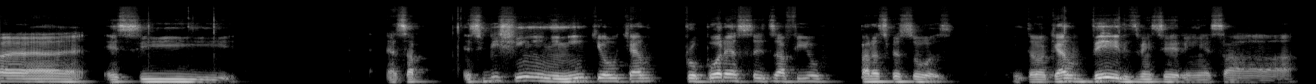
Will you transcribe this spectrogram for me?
eh, esse essa esse bichinho em mim que eu quero propor esse desafio para as pessoas. Então eu quero ver eles vencerem essa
